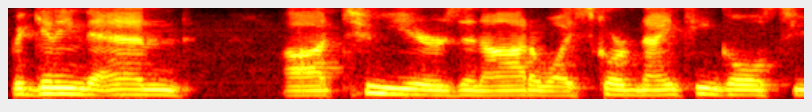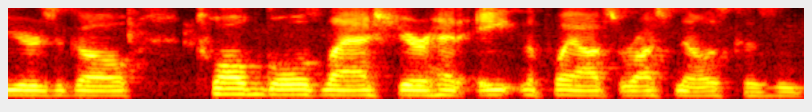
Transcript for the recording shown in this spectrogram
beginning to end. Uh, two years in Ottawa. He scored 19 goals two years ago, 12 goals last year, had eight in the playoffs. Russ knows because he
